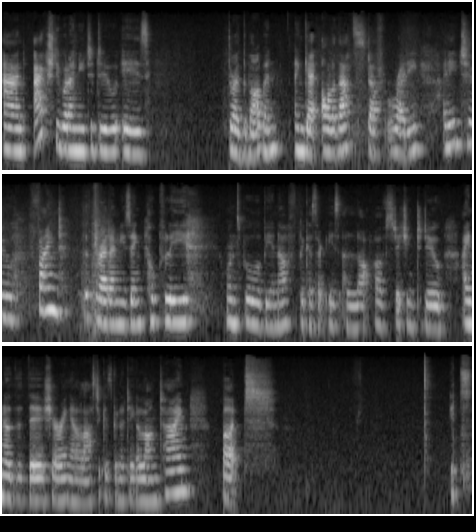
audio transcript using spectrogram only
And actually what I need to do is thread the bobbin and get all of that stuff ready. I need to find the thread I'm using. Hopefully one spool will be enough because there is a lot of stitching to do. I know that the shirring and elastic is going to take a long time, but it's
